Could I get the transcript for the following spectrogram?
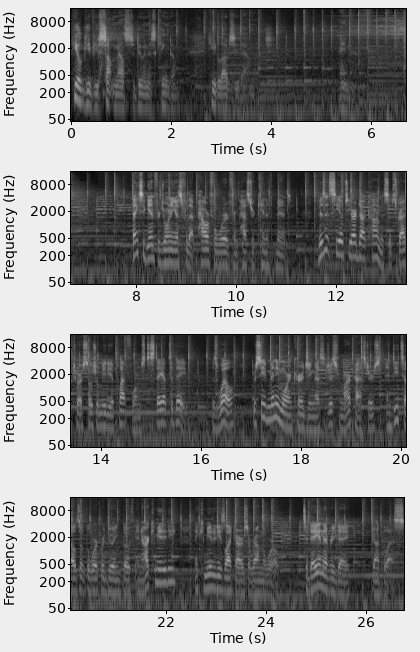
He'll give you something else to do in his kingdom. He loves you that much. Amen. Thanks again for joining us for that powerful word from Pastor Kenneth Bent. Visit COTR.com and subscribe to our social media platforms to stay up to date. As well, Receive many more encouraging messages from our pastors and details of the work we're doing both in our community and communities like ours around the world. Today and every day, God bless.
